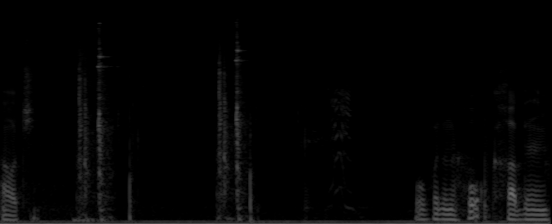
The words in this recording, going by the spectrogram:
Autsch. Wo wir dann hochkrabbeln.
